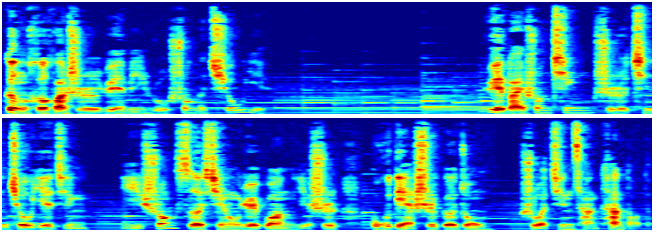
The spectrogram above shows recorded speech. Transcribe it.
更何况是月明如霜的秋夜。月白霜清是清秋夜景，以霜色形容月光，也是古典诗歌中所经常看到的。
